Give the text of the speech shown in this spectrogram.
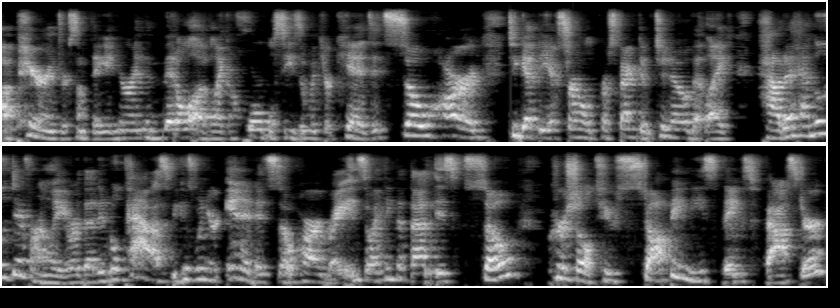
a parent or something and you're in the middle of like a horrible season with your kids, it's so hard to get the external perspective to know that like how to handle it differently or that it'll pass because when you're in it, it's so hard, right? And so I think that that is so crucial to stopping these things faster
